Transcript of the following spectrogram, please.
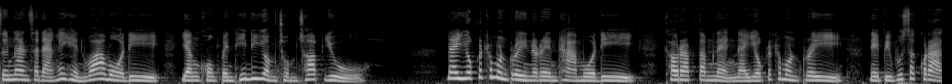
ซึ่งนั่นแสดงให้เห็นว่าโมดียังคงเป็นที่นิยมชมชอบอยู่นายกรัฐมนตรีนเรนทราโมดี เข้ารับตำแหน่งนายกรัฐมนตรีในปีพุทธศักราช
